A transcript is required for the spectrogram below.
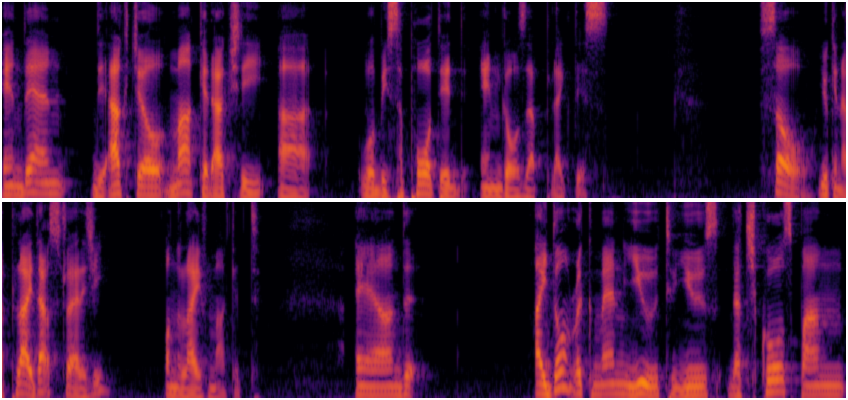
and then the actual market actually uh, will be supported and goes up like this. So you can apply that strategy on the live market. And I don't recommend you to use the Chikou span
